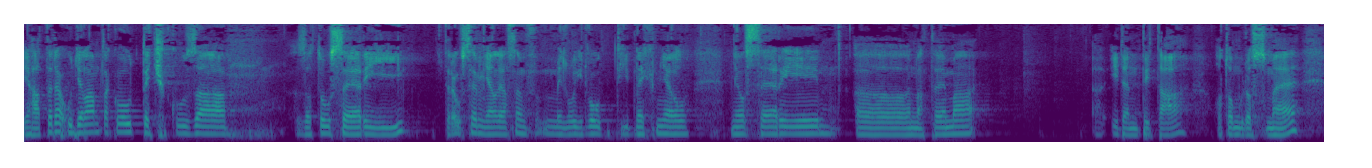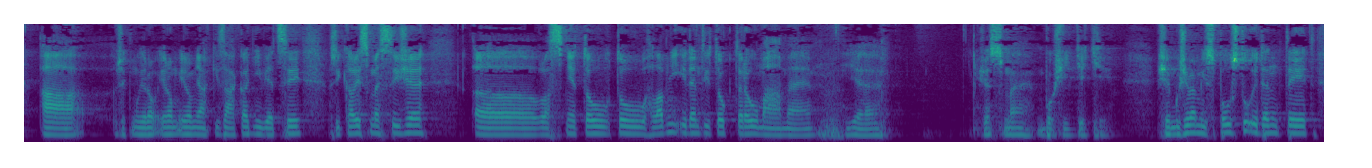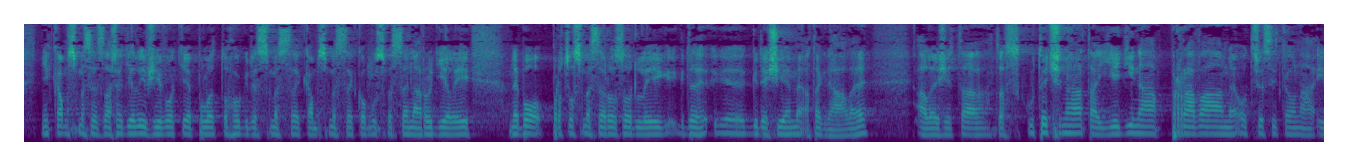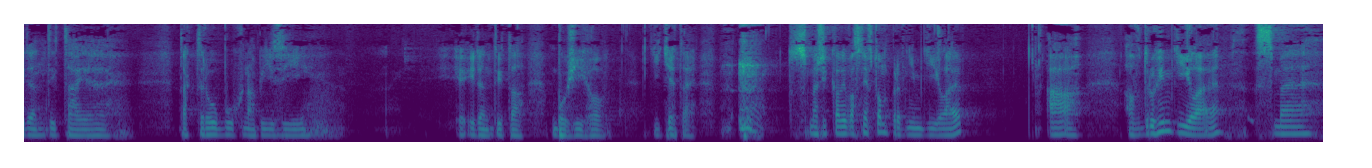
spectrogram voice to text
Já teda udělám takovou tečku za, za tou sérií, kterou jsem měl. Já jsem v minulých dvou týdnech měl, měl sérii uh, na téma identita, o tom, kdo jsme a řeknu jenom, jenom, jenom nějaké základní věci. Říkali jsme si, že uh, vlastně tou, tou hlavní identitou, kterou máme, je, že jsme boží děti. Že můžeme mít spoustu identit, někam jsme se zařadili v životě podle toho, kde jsme se, kam jsme se, komu jsme se narodili, nebo pro co jsme se rozhodli, kde, kde žijeme a tak dále. Ale že ta, ta skutečná, ta jediná pravá, neotřesitelná identita je ta, kterou Bůh nabízí, je identita božího dítěte. To jsme říkali vlastně v tom prvním díle. A, a v druhém díle jsme,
